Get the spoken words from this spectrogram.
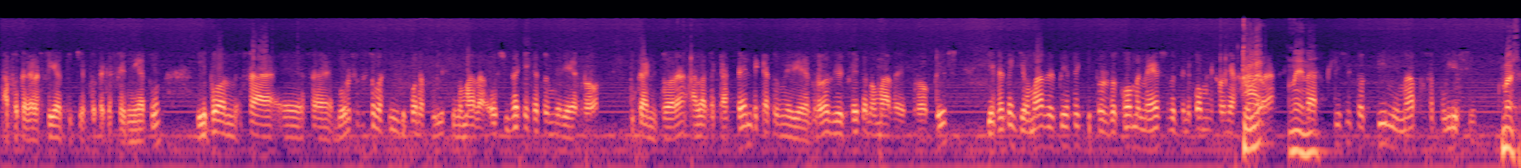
από τα γραφεία του και από τα καφενεία του, λοιπόν θα, ε, θα μπορούσε ο Χριστοβασίλη λοιπόν να πουλήσει την ομάδα όχι 10 εκατομμύρια ευρώ που κάνει τώρα, αλλά 15 εκατομμύρια ευρώ, διότι θα ήταν ομάδα Ευρώπης Και θα ήταν και η ομάδα η οποία θα έχει προσδοκόμενα έσοδα την επόμενη χρονιά. Το Άρα ναι, ναι. θα αυξήσει το τίμημα που θα πουλήσει. Μάλιστα.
